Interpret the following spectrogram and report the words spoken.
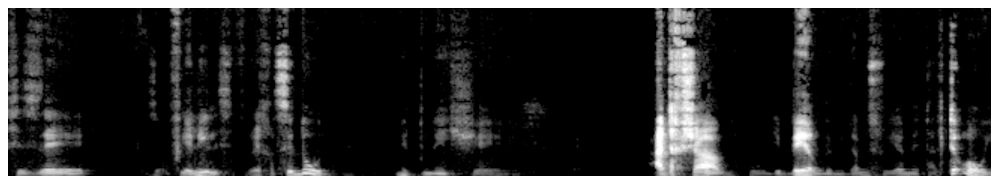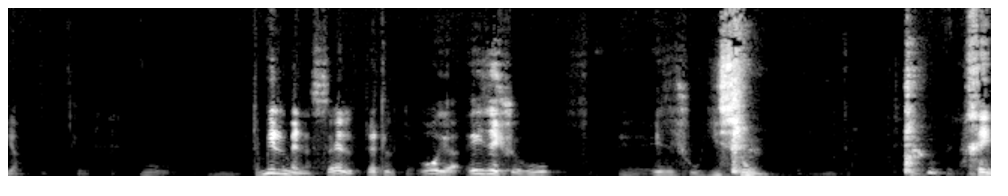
שזה אופייני לספרי חסידות, מפני שעד עכשיו הוא דיבר במידה מסוימת על תיאוריה. הוא תמיד מנסה לתת לתיאוריה איזשהו, איזשהו יישום. ולכן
